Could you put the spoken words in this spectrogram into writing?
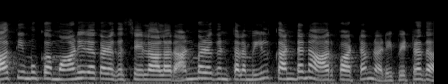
அதிமுக மாநில கழக செயலாளர் அன்பழகன் தலைமையில் கண்டன ஆர்ப்பாட்டம் நடைபெற்றது.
